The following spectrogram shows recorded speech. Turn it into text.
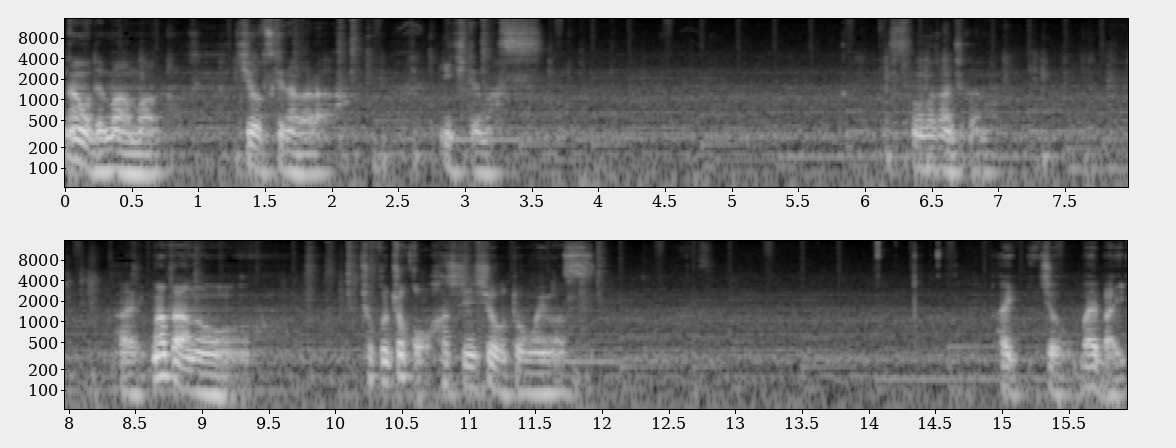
なのでまあまあ気をつけながら生きてます。そんな感じかな。はい。またあのちょこちょこ発信しようと思います。はい、以上、バイバイ。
